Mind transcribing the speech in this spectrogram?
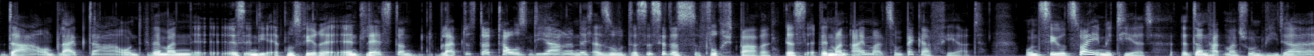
da und bleibt da. Und wenn man es in die Atmosphäre entlässt, dann bleibt es da tausende Jahre. Nicht? Also das ist ja das Furchtbare, dass wenn man einmal zum Bäcker fährt, und CO2 emittiert, dann hat man schon wieder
